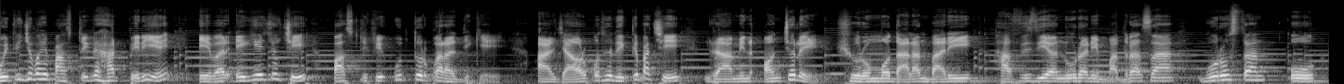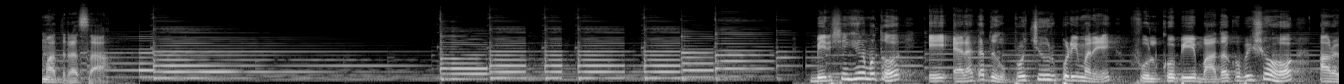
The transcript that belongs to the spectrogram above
ঐতিহ্যবাহী পাঁচ টিকরি হাট পেরিয়ে এবার এগিয়ে চলছি পাঁচ টিকরি উত্তরপাড়ার দিকে। আর যাওয়ার পথে দেখতে পাচ্ছি গ্রামীণ অঞ্চলে সুরম্য দালান বাড়ি হাফিজিয়া নুরানি মাদ্রাসা, গোরস্থান ও মাদ্রাসা। বীরসিংহের মতো এই এলাকাতেও প্রচুর পরিমাণে ফুলকপি বাঁধাকপি সহ আরও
